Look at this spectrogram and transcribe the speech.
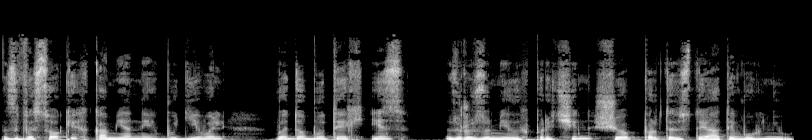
з високих кам'яних будівель, видобутих із зрозумілих причин, щоб протистояти вогню.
